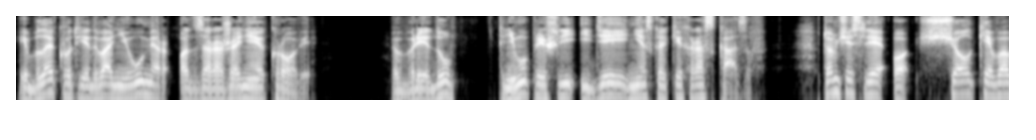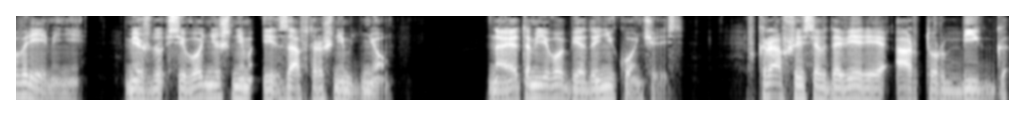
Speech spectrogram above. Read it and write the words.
и Блэквуд едва не умер от заражения крови. В бреду к нему пришли идеи нескольких рассказов, в том числе о «щелке во времени» между сегодняшним и завтрашним днем. На этом его беды не кончились. Вкравшийся в доверие Артур Бигг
